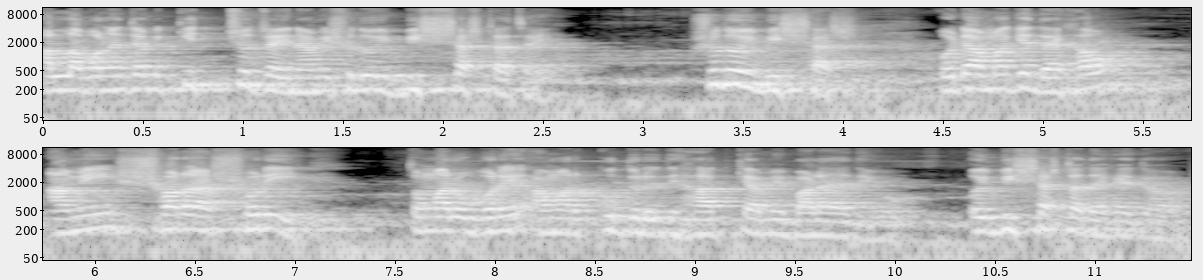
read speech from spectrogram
আল্লাহ বলেন যে আমি কিচ্ছু চাই না, আমি শুধু ওই বিশ্বাসটা চাই। শুধু ওই বিশ্বাস। ওটা আমাকে দেখাও, আমি সরাসরি তোমার উপরে আমার কুদরতি হাতকে আমি বাড়ায় দিব। ওই বিশ্বাসটা দেখাইতে হবে।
